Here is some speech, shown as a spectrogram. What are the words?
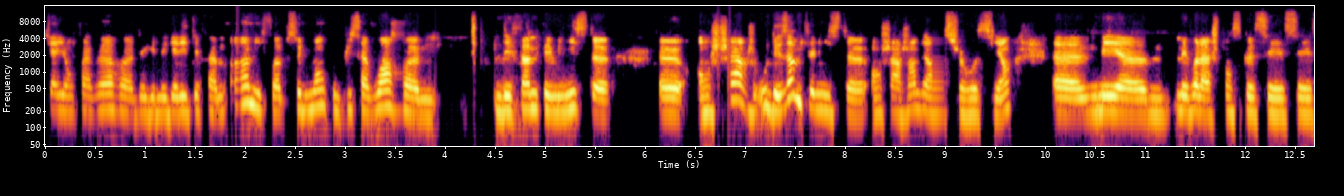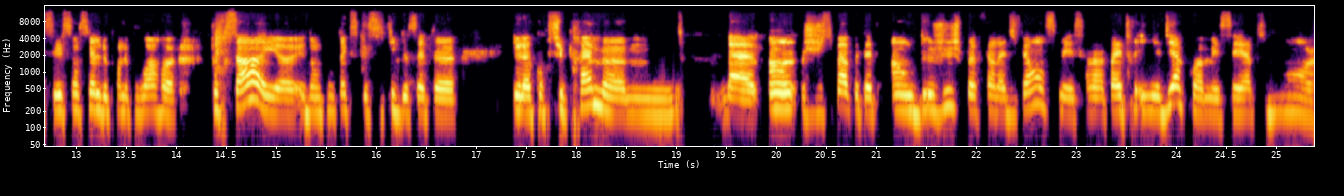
qui aillent en faveur de l'égalité femmes-hommes. Il faut absolument qu'on puisse avoir des femmes féministes en charge ou des hommes féministes en charge, hein, bien sûr aussi. Hein. mais, mais voilà, je pense que c'est essentiel de prendre le pouvoir pour ça et, dans le contexte spécifique de, cette, de la Cour suprême, bah, un, je sais pas, peut-être un ou deux juges peuvent faire la différence, mais ça va pas être immédiat, quoi. Mais c'est absolument euh,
